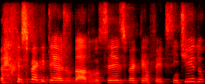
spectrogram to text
espero que tenha ajudado vocês, espero que tenha feito sentido.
